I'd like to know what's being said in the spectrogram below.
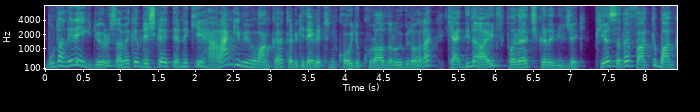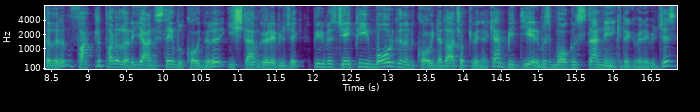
Buradan nereye gidiyoruz? Amerika Birleşik Devletleri'ndeki herhangi bir banka tabii ki devletin koyduğu kurallara uygun olarak kendine ait para çıkarabilecek. Piyasada farklı bankaların farklı paraları yani stable coin'ları işlem görebilecek. Birimiz JP Morgan'ın coin'e daha çok güvenirken bir diğerimiz Morgan Stanley'inkine güvenebileceğiz.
